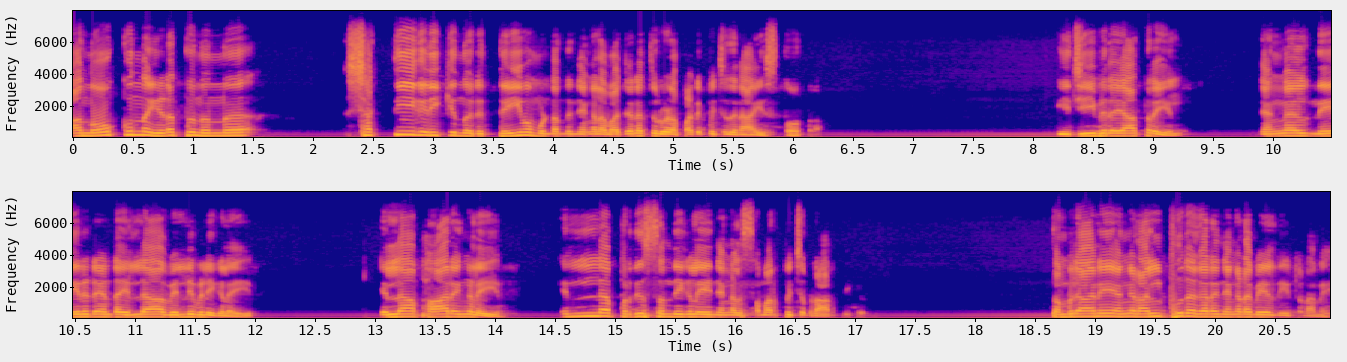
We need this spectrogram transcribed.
ആ നോക്കുന്ന ഇടത്ത് നിന്ന് ശക്തീകരിക്കുന്ന ഒരു ദൈവമുണ്ടെന്ന് ഞങ്ങളെ വചനത്തിലൂടെ പഠിപ്പിച്ചതിനായി സ്തോത്രം. ഈ ജീവിതയാത്രയിൽ ഞങ്ങൾ നേരിടേണ്ട എല്ലാ വെല്ലുവിളികളെയും എല്ലാ ഭാരങ്ങളെയും എല്ലാ പ്രതിസന്ധികളെയും ഞങ്ങൾ സമർപ്പിച്ച് പ്രാർത്ഥിക്കുന്നു. തമ്പുരാനെ ഞങ്ങളുടെ അത്ഭുതകരം ഞങ്ങളുടെ മേൽ നീട്ടണമേ.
